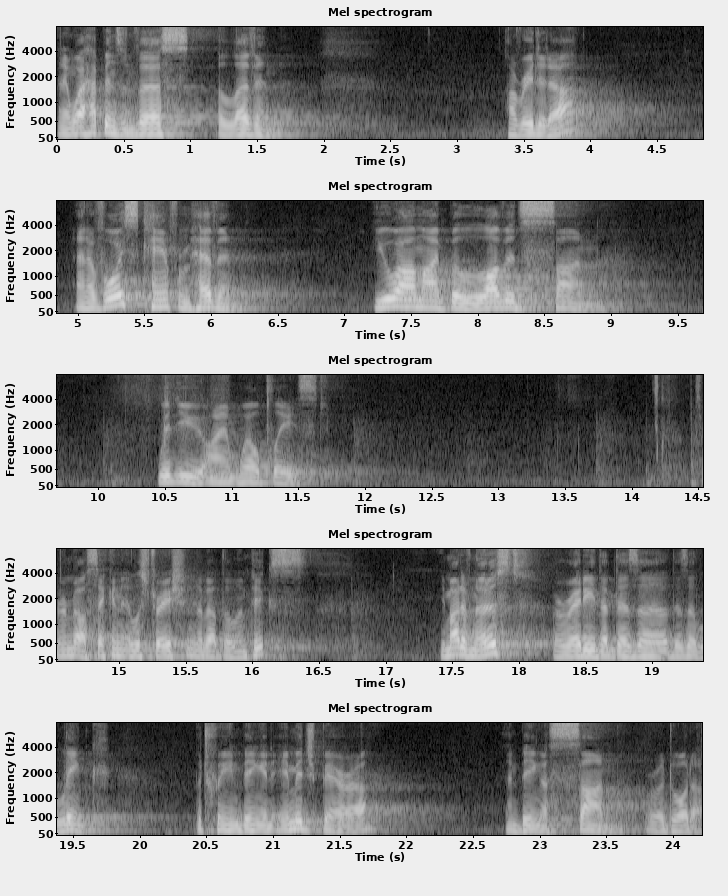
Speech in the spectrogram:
And what happens in verse 11? I'll read it out. And a voice came from heaven You are my beloved Son. With you I am well pleased. So remember our second illustration about the Olympics? You might have noticed already that there's a, there's a link between being an image bearer and being a son or a daughter.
